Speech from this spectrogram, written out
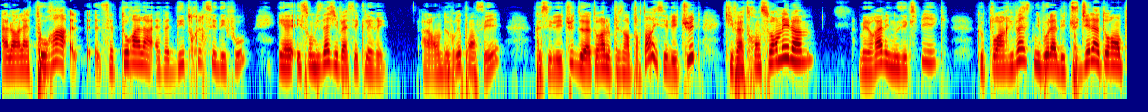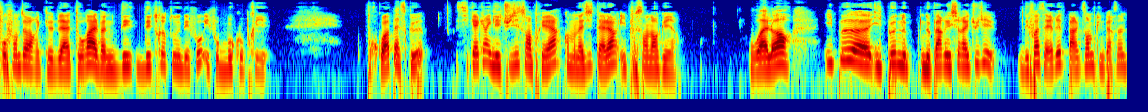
alors la Torah, cette Torah-là, elle va détruire ses défauts et, et son visage, il va s'éclairer. Alors on devrait penser que c'est l'étude de la Torah le plus important et c'est l'étude qui va transformer l'homme. Mais le Rav, il nous explique que pour arriver à ce niveau-là d'étudier la Torah en profondeur et que la Torah, elle va nous dé détruire tous nos défauts, il faut beaucoup prier. Pourquoi? Parce que si quelqu'un il étudie sans prière, comme on a dit tout à l'heure, il peut s'enorgueillir. Ou alors, il peut, euh, il peut ne, ne, pas réussir à étudier. Des fois, ça arrive, par exemple, qu'une personne,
